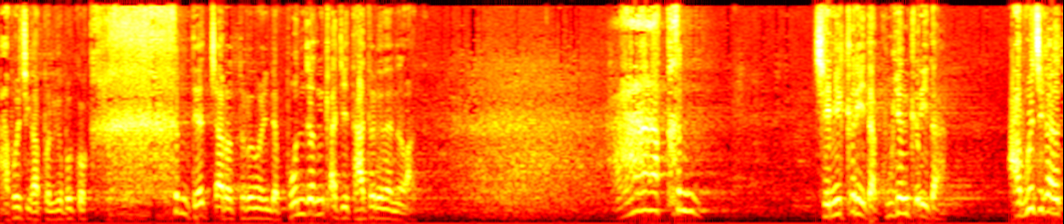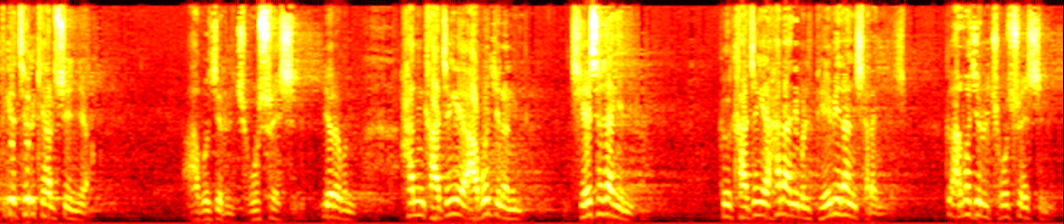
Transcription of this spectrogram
아버지가 벌거벗고 큰 대자로 들어놓는데 본전까지 다 드러내놓았다. 아, 큰 재미거리다, 구경거리다. 아버지가 어떻게 저렇게 할 수 있냐? 아버지를 조수했습니다. 여러분, 한 가정의 아버지는 제사장입니다. 그 가정에 하나님을 대변한 사람이죠. 그 아버지를 조수했습니다.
